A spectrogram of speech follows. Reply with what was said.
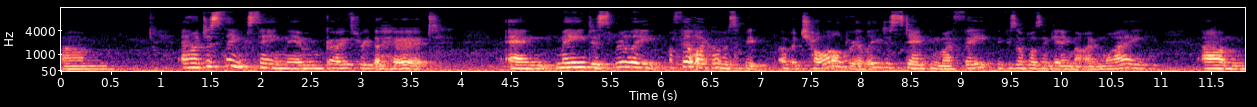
um, and I just think seeing them go through the hurt and me just really i felt like i was a bit of a child really just stamping my feet because i wasn't getting my own way. Um,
